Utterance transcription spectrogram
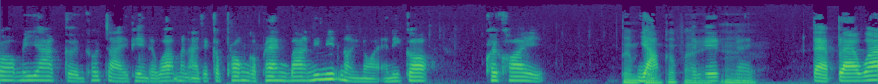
ก็ไม่ยากเกินเข้าใจ เพียงแต่ว่ามันอาจจะกระพร่องกระแพร่งบ้างนิดๆหน่อยๆอันนี้ก็ค่อยเติมหยัเติบมเข้าไปไปเรื่อยๆอ่าๆแต่แปลว่า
